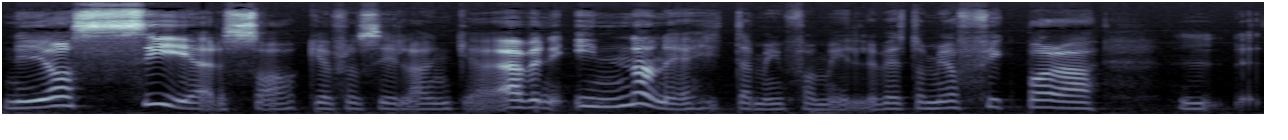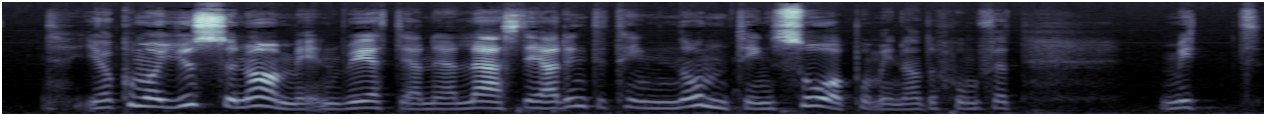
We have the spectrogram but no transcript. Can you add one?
när jag ser saker från Sri Lanka, även innan jag hittade min familj, vet om jag fick bara jag kommer ihåg just tsunamin vet jag när jag läste. Jag hade inte tänkt någonting så på min adoption för att mitt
